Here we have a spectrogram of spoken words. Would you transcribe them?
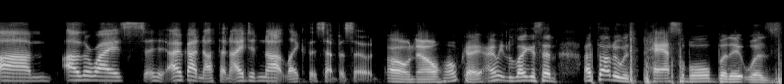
Um, otherwise, I've got nothing. I did not like this episode. Oh no, okay. I mean, like I said, I thought it was passable, but it was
